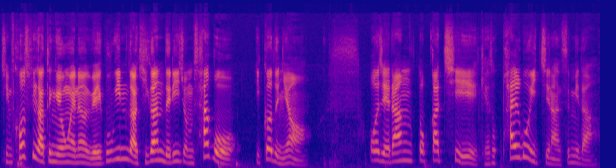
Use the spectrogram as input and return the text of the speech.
지금 코스피 같은 경우에는 외국인과 기관들이 좀 사고 있거든요. 어제랑 똑같이 계속 팔고 있진 않습니다.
